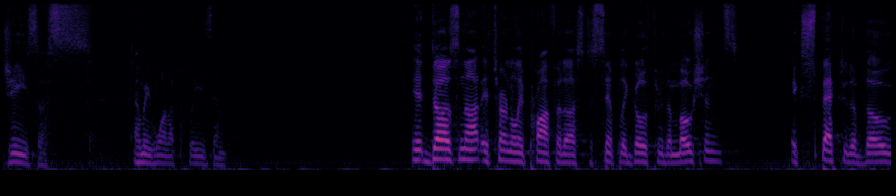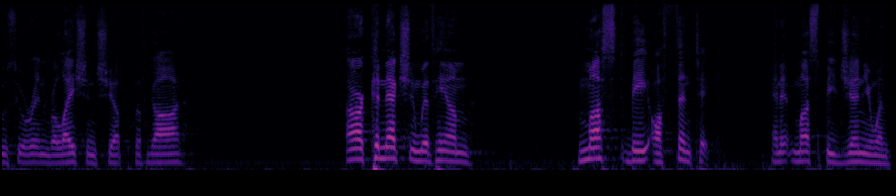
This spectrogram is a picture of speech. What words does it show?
Jesus and we want to please Him. It does not eternally profit us to simply go through the motions expected of those who are in relationship with God. Our connection with Him must be authentic and it must be genuine.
